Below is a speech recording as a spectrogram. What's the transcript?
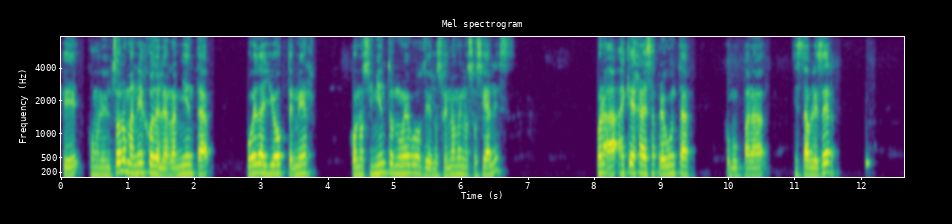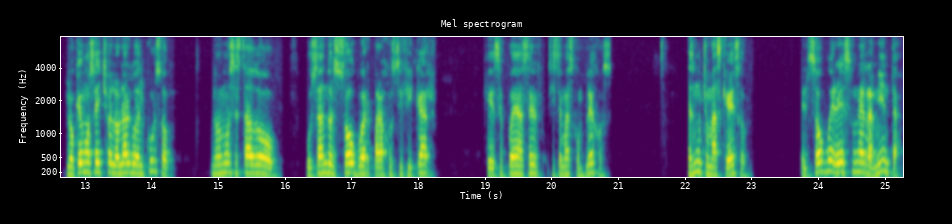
que con el solo manejo de la herramienta pueda yo obtener conocimiento nuevo de los fenómenos sociales? Bueno, hay que dejar esa pregunta como para establecer lo que hemos hecho a lo largo del curso. No hemos estado usando el software para justificar que se pueden hacer sistemas complejos. Es mucho más que eso. El software es una herramienta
